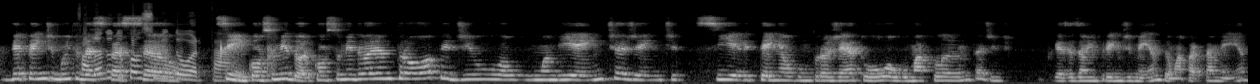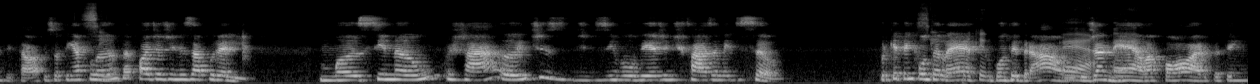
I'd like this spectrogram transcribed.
Depende muito Falando da situação. do consumidor, tá? Sim, consumidor. Consumidor entrou, pediu algum ambiente, a gente, se ele tem algum projeto ou alguma planta, a gente, porque às vezes é um empreendimento, é um apartamento e tal, a pessoa tem a planta, Sim. pode agilizar por ali. Mas se não, já antes de desenvolver, a gente faz a medição. Porque tem ponto Sim, elétrico, porque... ponto hidráulico, é, janela, é. porta, tem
